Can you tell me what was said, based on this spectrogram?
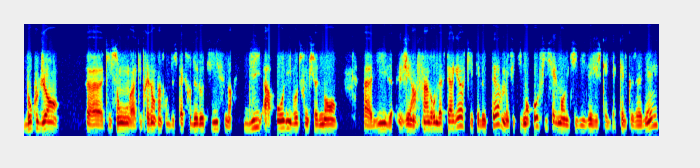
beaucoup de gens qui, sont, qui présentent un trouble de spectre de l'autisme dit à haut niveau de fonctionnement euh, disent j'ai un syndrome d'Asperger, qui était le terme effectivement officiellement utilisé jusqu'à il y a quelques années.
